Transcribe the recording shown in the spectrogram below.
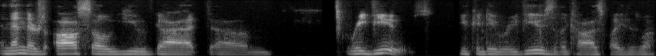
And then there's also you've got um, reviews. You can do reviews of the cosplays as well.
